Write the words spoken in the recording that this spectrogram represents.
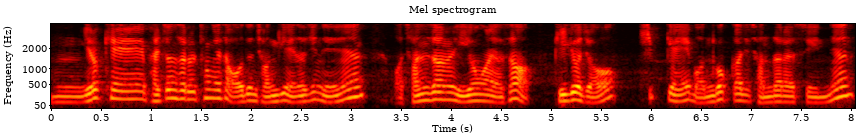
음, 이렇게 발전소를 통해서 얻은 전기 에너지는 어, 전선을 이용하여서 비교적 쉽게 먼 곳까지 전달할 수 있는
